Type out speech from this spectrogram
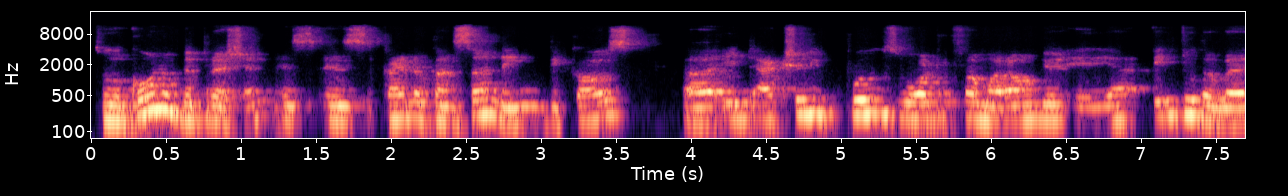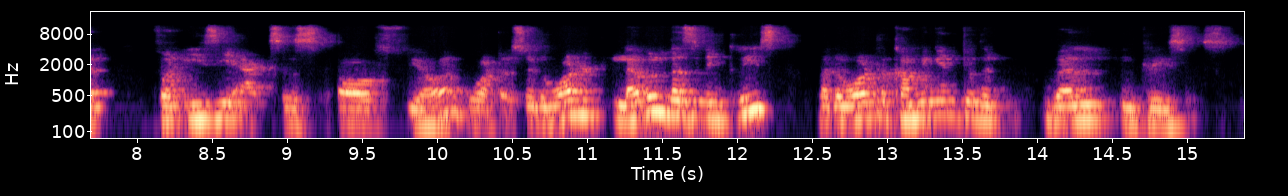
So the cone of depression is, is kind of concerning because uh, it actually pulls water from around your area into the well for easy access of your water. So the water level doesn't increase, but the water coming into the well increases.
